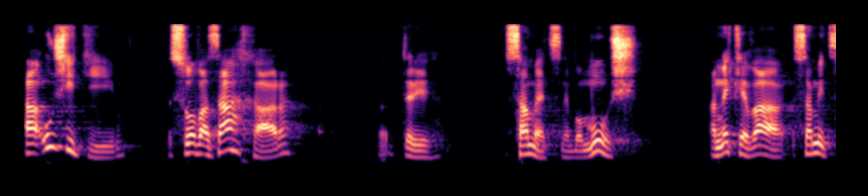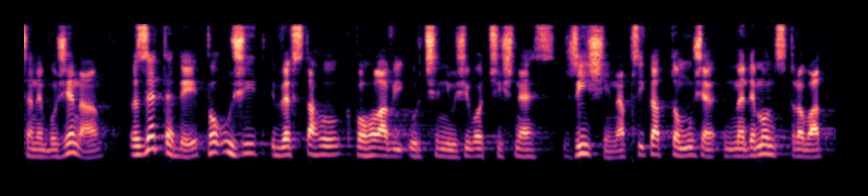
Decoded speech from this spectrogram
A užití slova záchar, tedy samec nebo muž, a nekevá, samice nebo žena, lze tedy použít i ve vztahu k pohlaví určení živočišné říši. Například to můžeme demonstrovat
